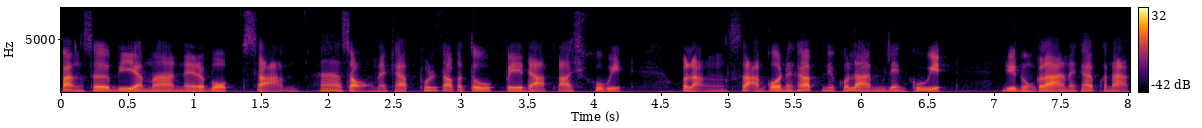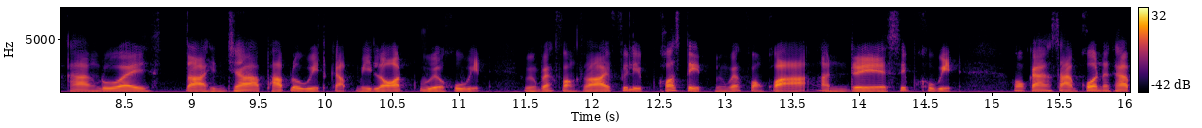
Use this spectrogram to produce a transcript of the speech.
ฝั่งเซอร์เบียมาในระบบ 3-5-2 นะครับ ผู้รักษาประตูเปดาบลัชโควิดหลัง 3 คนนะครับ นิโคล่า มิเลนโควิด ยืนตรงกลางนะครับ ขนาดข้างด้วยตาฮินชาพับโลวิด กับมิลอสเวลโควิดวิงแบ็กฝั่งซ้าย ฟิลิป คอสติดวิงแบ็กฝั่งขวา อันเดรซิปโควิดกองกลาง 3 คนนะครับ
